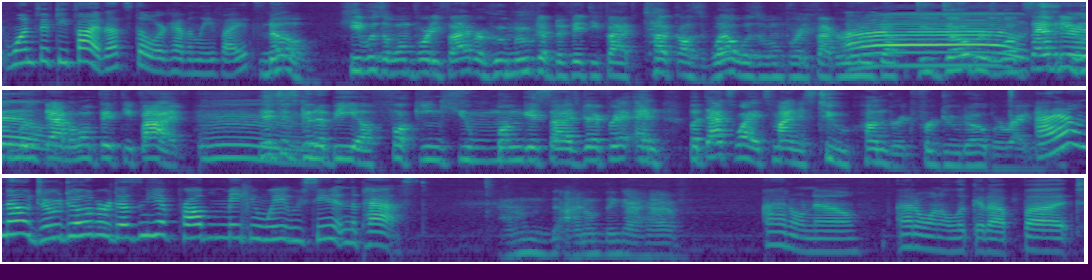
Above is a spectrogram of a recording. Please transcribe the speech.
155. That's still where Kevin Lee fights. No, he was a 145er who moved up to 55. Tuck as well was a 145er who moved up. Dude, Dober's Oh, 170 who moved down to 155. This is mm. gonna be a fucking humongous size difference, and but that's why it's minus 200 for Dober right now. I don't know. Joe Dober doesn't he have problem making weight? We've seen it in the past. I don't. I don't think I have. I don't know. I don't want to look it up, but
